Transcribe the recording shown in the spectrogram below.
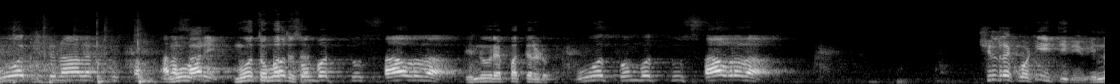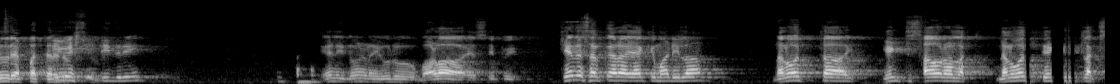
ಮೂವತ್ನಾಲ್ಕು ಸರ್. ಮೂವತ್ತೊಂಬತ್ತು ಸಾವಿರದ. ಇನ್ನೂರ ಎಪ್ಪತ್ತೆರಡು. ಮೂವತ್ತೊಂಬತ್ತು ಸಾವಿರದ ಚಿಲ್ಲರೆ ಕೋಟಿ ಇಟ್ಟಿದ್ದೀವಿ. ಇನ್ನೂರ ಎಪ್ಪತ್ತೆರಡು ನೀವು ಎಷ್ಟು ಇಟ್ಟಿದ್ರಿ ಹೇಳಿ ನೋಡೋಣ ಇವರು ಬಹಳ ಎಸ್ ಸಿ ಪಿ. ಕೇಂದ್ರ ಸರ್ಕಾರ ಯಾಕೆ ಮಾಡಿಲ್ಲ? ನಲವತ್ತ ಎಂಟು ಸಾವಿರ ಲಕ್ಷ ನಲವತ್ತೆಂಟು ಲಕ್ಷ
